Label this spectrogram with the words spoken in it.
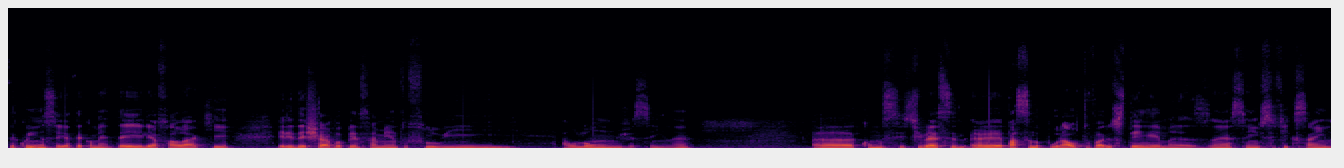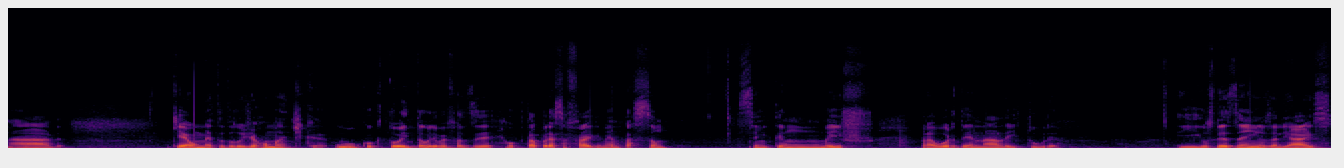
De Quincey, até comentei, ele ia falar que ele deixava o pensamento fluir ao longe, assim, né? uh, como se estivesse uh, passando por alto vários temas, né, sem se fixar em nada, que é uma metodologia romântica. O Cocteau, então, ele vai fazer, optar por essa fragmentação, sem ter um eixo para ordenar a leitura. E os desenhos, aliás,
